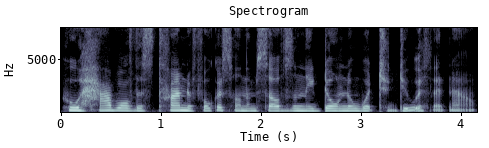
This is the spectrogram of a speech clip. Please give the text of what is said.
who have all this time to focus on themselves and they don't know what to do with it now.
